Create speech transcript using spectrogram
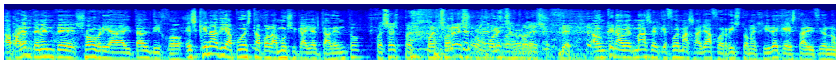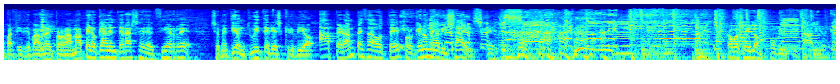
aparentemente sobria y tal, dijo, ¿es que nadie apuesta por la música y el talento? Pues es, pues, pues por eso. Pues por eso. Pues eso. Bien. Aunque una vez más el que fue más allá fue Risto Mejide, que esta edición no participaba en el programa, pero que al enterarse del cierre se metió en Twitter y escribió, ah, pero ha empezado T, ¿por qué no me avisáis? ¿Cómo sois los publicitarios?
